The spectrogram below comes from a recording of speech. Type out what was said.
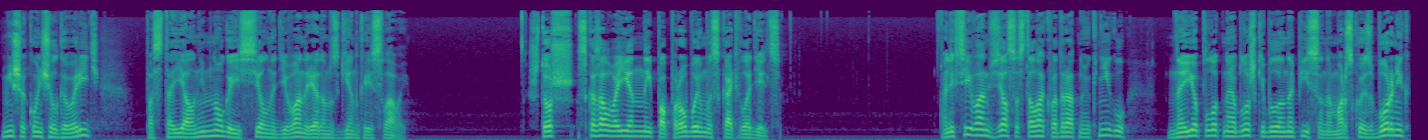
Миша кончил говорить, постоял немного и сел на диван рядом с Генкой и Славой. «Что ж», — сказал военный, — «попробуем искать владельца». Алексей Иван взял со стола квадратную книгу. На ее плотной обложке было написано «Морской сборник,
